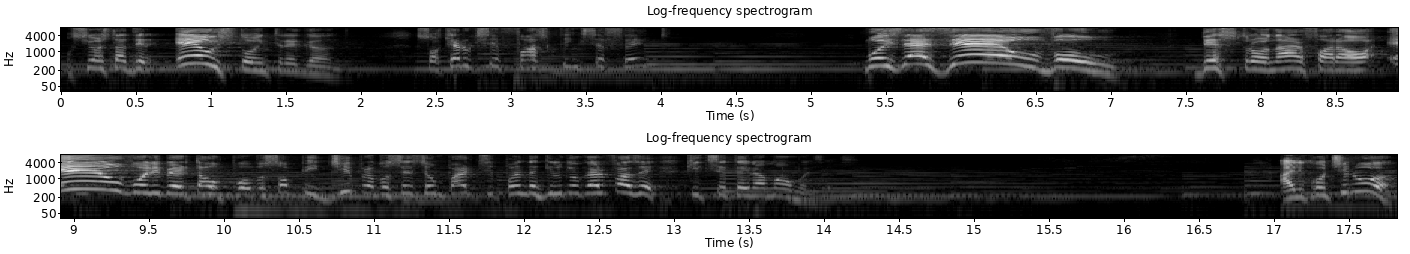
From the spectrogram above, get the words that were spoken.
O Senhor está dizendo: Eu estou entregando. Só quero que você faça o que tem que ser feito. Moisés, eu vou destronar Faraó, eu vou libertar o povo. Eu só pedi para você ser um participante daquilo que eu quero fazer. O que, que você tem na mão, Moisés? Aí ele continua:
